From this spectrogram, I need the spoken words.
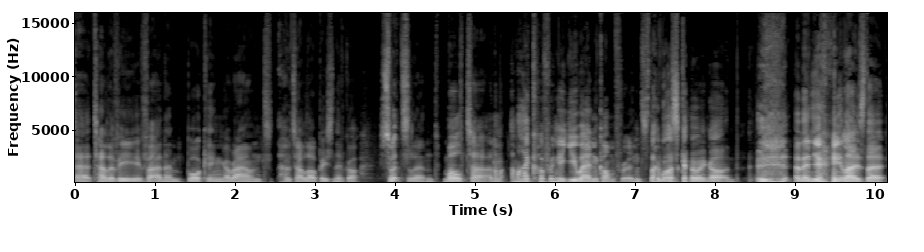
uh, Tel Aviv and I'm walking around hotel lobbies and they've got Switzerland, Malta, and I'm am I covering a UN conference? Like, what's going on? and then you realise that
